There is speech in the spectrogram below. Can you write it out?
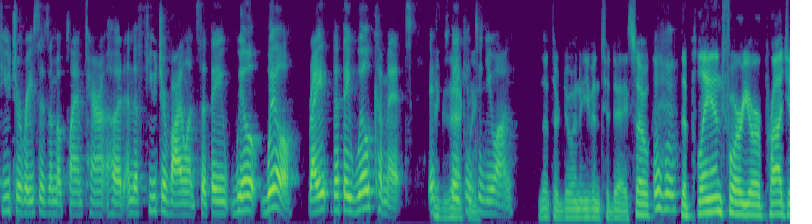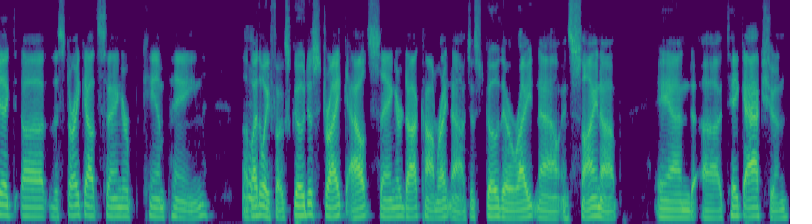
future racism of Planned Parenthood and the future violence that they will will right that they will commit if exactly. they continue on that they're doing even today. So mm-hmm. the plan for your project, uh, the Strikeout Sanger campaign. Uh, mm-hmm. By the way, folks, go to strikeoutsanger.com right now. Just go there right now and sign up and uh, take action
